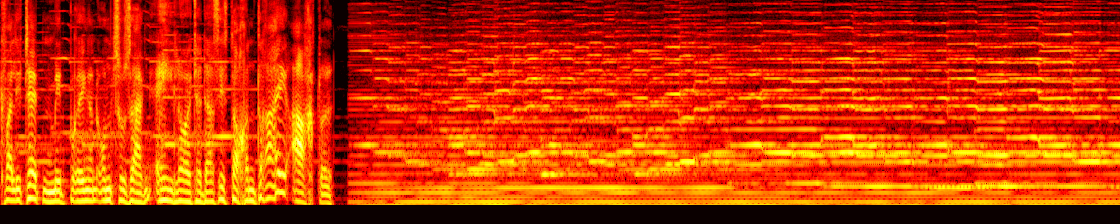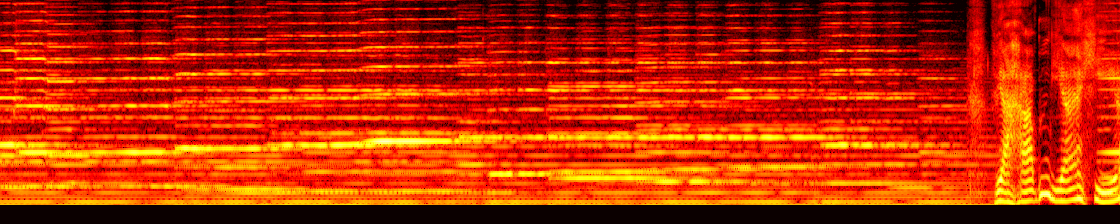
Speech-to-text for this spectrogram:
Qualitäten mitbringen, um zu sagen, ey Leute, das ist doch ein Dreiachtel. Wir haben ja hier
